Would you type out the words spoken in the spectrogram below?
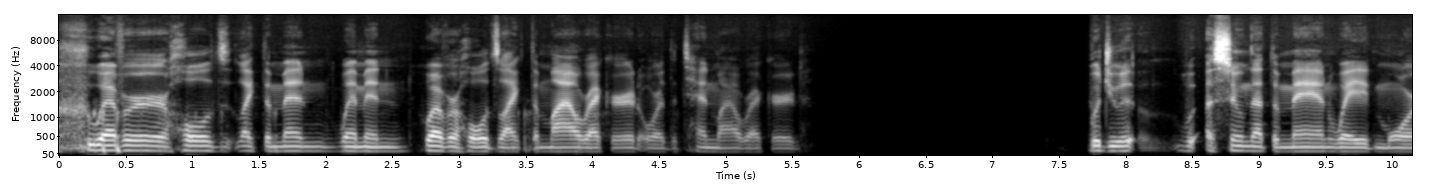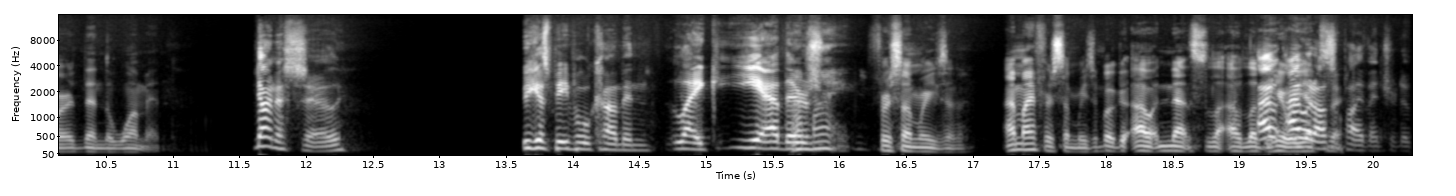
whoever holds like the men, women, whoever holds like the mile record or the 10 mile record, would you uh, assume that the man weighed more than the woman? not necessarily because people come and like yeah I there's might, for some reason. I might for some reason, but I, and that's, I would love to I, hear what I would also say. probably venture to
